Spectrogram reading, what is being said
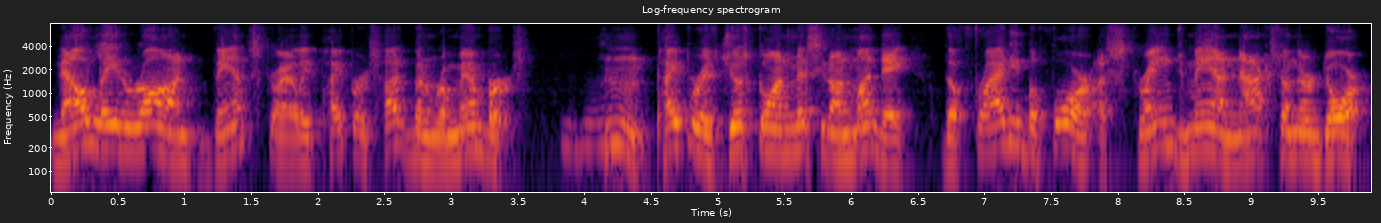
Now, later on, Vance Streyle, Piper's husband, remembers mm-hmm. hmm, Piper has just gone missing on Monday. The Friday before, a strange man knocks on their door.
